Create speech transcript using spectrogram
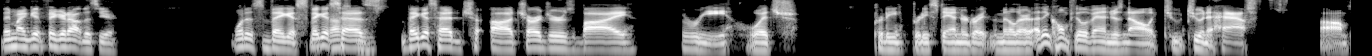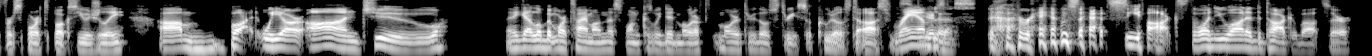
they might get figured out this year. What is Vegas? Vegas has Vegas had uh, Chargers by three, which pretty pretty standard right in the middle there. I think home field advantage is now like two two and a half um, for sports books usually. Um, but we are on to. I think got a little bit more time on this one because we did motor motor through those three. So kudos to us. Rams, us. Rams at Seahawks, the one you wanted to talk about, sir.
